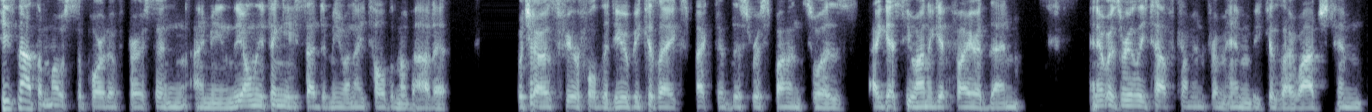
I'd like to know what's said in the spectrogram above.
He's not the most supportive person. I mean, the only thing he said to me when I told him about it, which I was fearful to do because I expected this response, was, I guess you want to get fired then. And it was really tough coming from him because I watched him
